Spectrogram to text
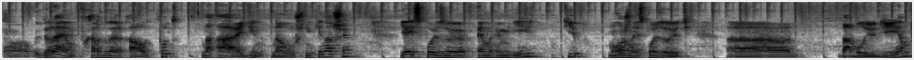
э, выбираем в Hardware Output на A1 а наушники наши. Я использую MME тип, можно использовать э, WDM.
